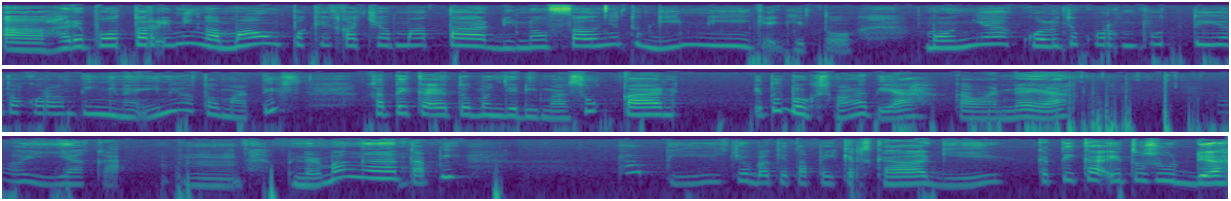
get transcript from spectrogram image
uh, Harry Potter ini nggak mau pakai kacamata di novelnya tuh gini kayak gitu. Maunya kulitnya kurang putih atau kurang tinggi. Nah ini otomatis ketika itu menjadi masukan itu bagus banget ya Kawanda ya. Oh iya kak. Hmm, bener banget. Tapi tapi coba kita pikir sekali lagi ketika itu sudah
